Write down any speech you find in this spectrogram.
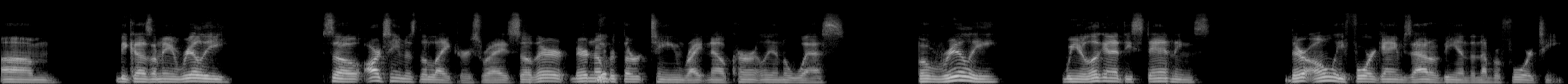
Um, because I mean, really, so our team is the Lakers, right? So they're they're number 13 right now, currently in the West. But really, when you're looking at these standings, they're only four games out of being the number four team.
